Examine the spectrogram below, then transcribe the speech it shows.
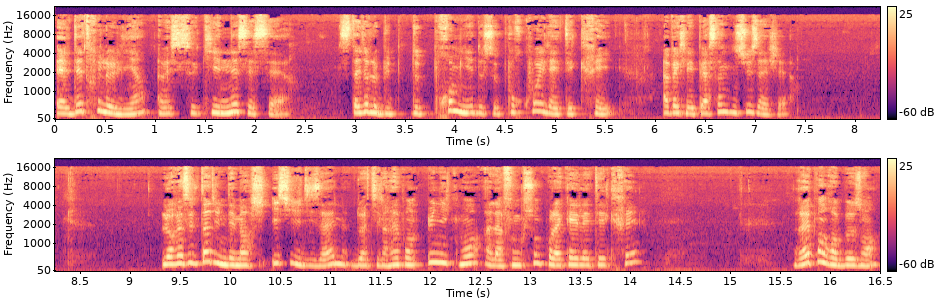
elle détruit le lien avec ce qui est nécessaire, c'est-à-dire le but de premier de ce pourquoi il a été créé avec les personnes usagères. Le résultat d'une démarche issue du design doit-il répondre uniquement à la fonction pour laquelle il a été créé? Répondre aux besoins,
